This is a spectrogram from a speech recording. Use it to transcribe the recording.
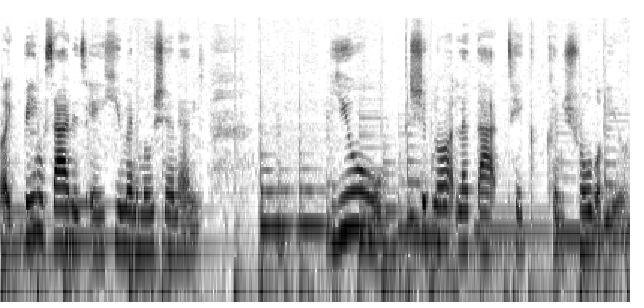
Like, being sad is a human emotion, and you should not let that take control of you.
